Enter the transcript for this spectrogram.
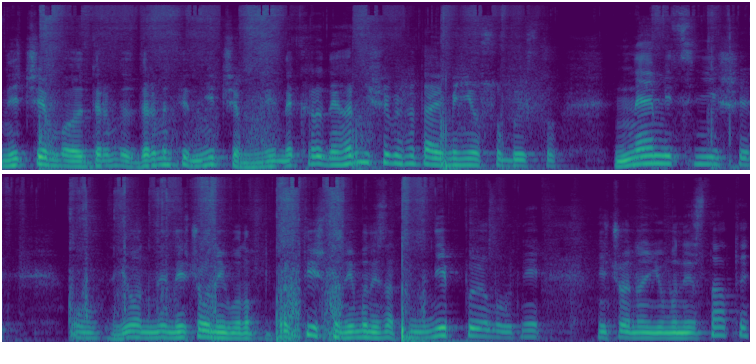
Нічим е, дерментин нічим не, не, не гарніше виглядає мені особисто, не міцніше. О, його ні- нічого не було, практично йому не знати ні пилу, ні, нічого на ньому не знати.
